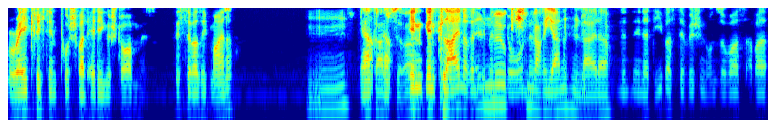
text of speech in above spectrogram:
Ray kriegt den Push, weil Eddie gestorben ist. Wisst ihr, was ich meine? Mhm, ja, ja. In, in kleineren in möglichen Varianten leider. In, in der Divas Division und sowas, aber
